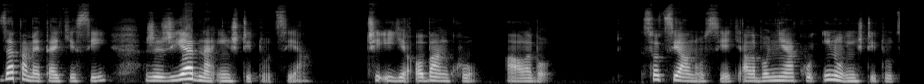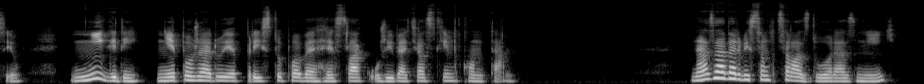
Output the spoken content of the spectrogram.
Zapamätajte si, že žiadna inštitúcia, či ide o banku, alebo sociálnu sieť, alebo nejakú inú inštitúciu, nikdy nepožaduje prístupové hesla k užívateľským kontám. Na záver by som chcela zdôrazniť,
